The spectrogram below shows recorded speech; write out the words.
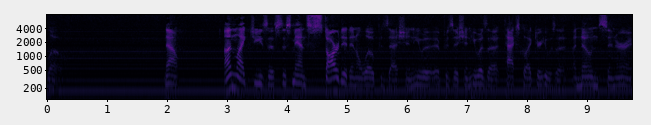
low. Now, unlike Jesus, this man started in a low possession. He was a uh, position. He was a tax collector. He was a, a known sinner.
